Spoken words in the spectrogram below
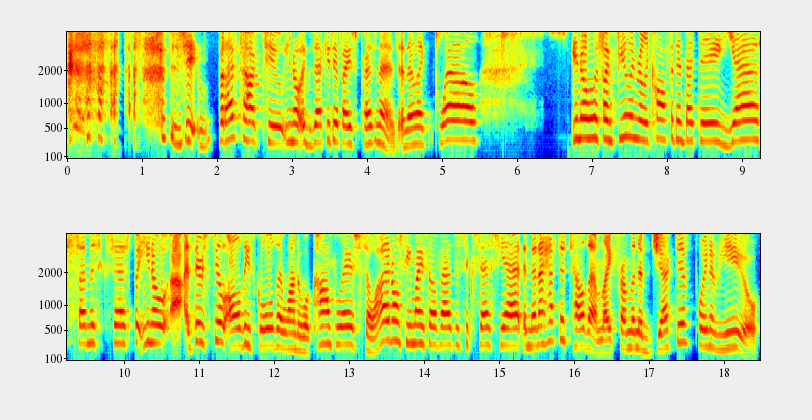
she, but I've talked to, you know, executive vice presidents and they're like, well, you know, if I'm feeling really confident that day, yes, I'm a success. But, you know, I, there's still all these goals I want to accomplish. So I don't see myself as a success yet. And then I have to tell them, like, from an objective point of view,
